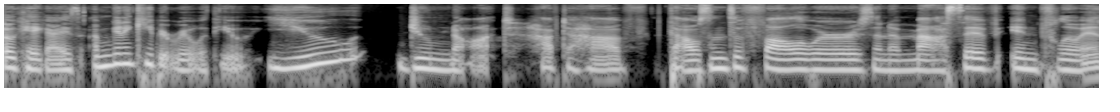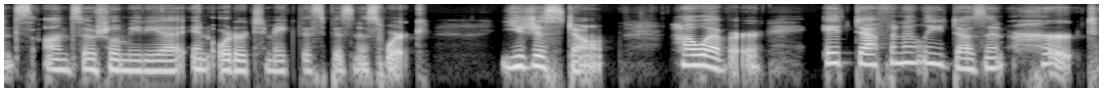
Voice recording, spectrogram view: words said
Okay, guys, I'm going to keep it real with you. You do not have to have thousands of followers and a massive influence on social media in order to make this business work. You just don't. However, it definitely doesn't hurt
